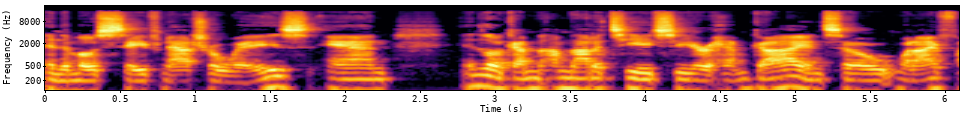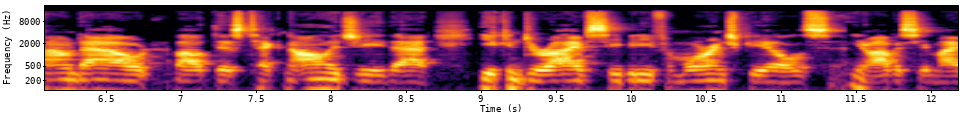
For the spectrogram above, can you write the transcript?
in the most safe, natural ways. And and look, I'm, I'm not a THC or hemp guy. And so when I found out about this technology that you can derive CBD from orange peels, you know, obviously my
